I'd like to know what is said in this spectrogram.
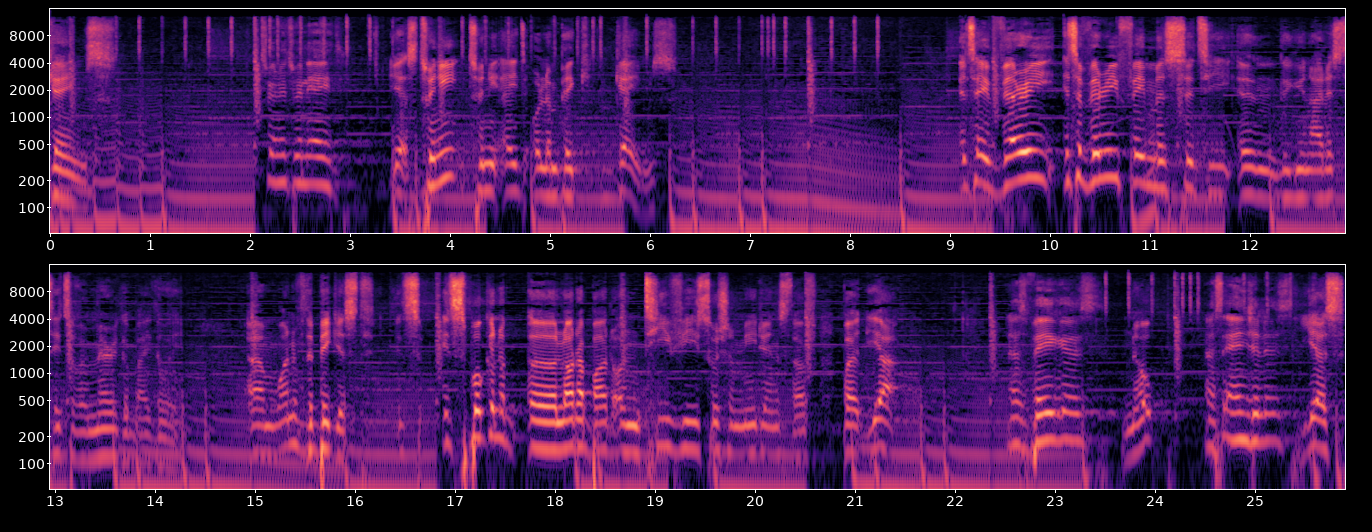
Games? 2028. Yes, 2028 Olympic Games. It's a very it's a very famous city in the United States of America by the way. Um, one of the biggest. It's it's spoken a, a lot about on TV, social media and stuff. But yeah, Las Vegas, nope. Los Angeles. Yes,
